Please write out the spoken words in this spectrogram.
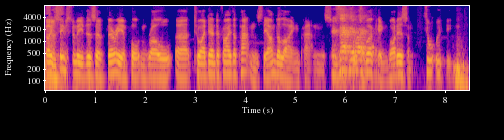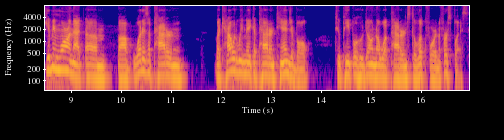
Well, it seems to me there's a very important role uh, to identify the patterns, the underlying patterns. Exactly What's right. working, what isn't. So, uh, give me more on that, um, Bob. What is a pattern? Like, how would we make a pattern tangible to people who don't know what patterns to look for in the first place?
